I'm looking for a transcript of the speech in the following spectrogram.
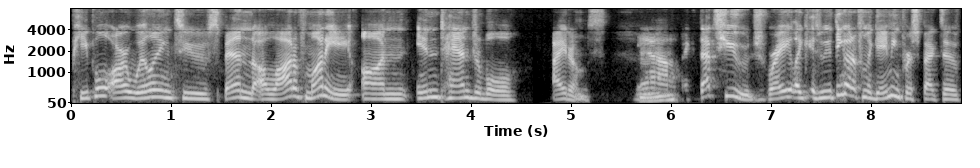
people are willing to spend a lot of money on intangible items. Yeah. Mm-hmm. Like that's huge, right? Like as we think about it from a gaming perspective,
